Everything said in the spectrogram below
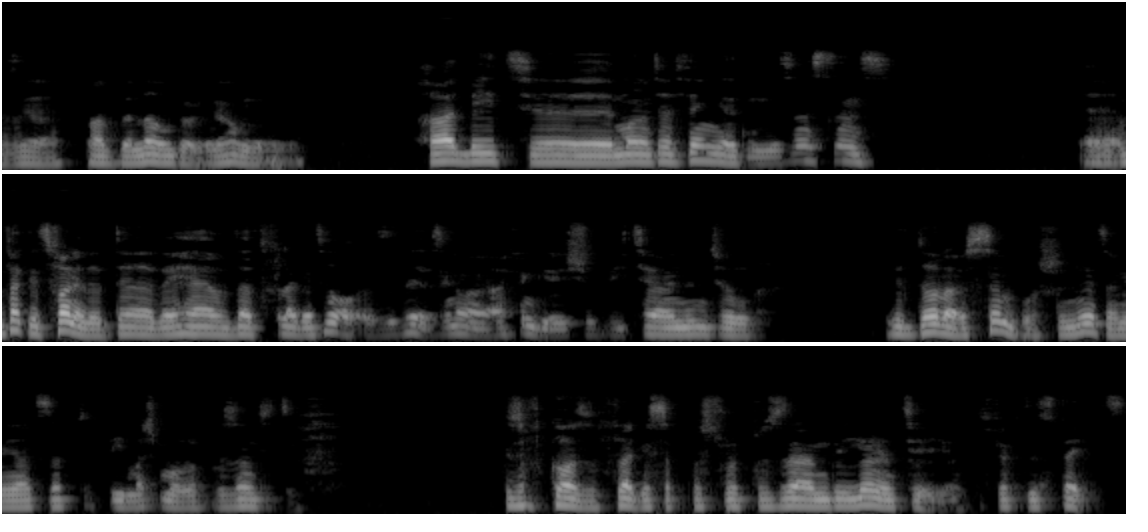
as a part of the logo. You know, with heartbeat uh, monitor thing in this instance. Uh, in fact, it's funny that uh, they have that flag at all as it is. You know, I think it should be turned into the dollar symbol, shouldn't it? I mean, that's that would be much more representative. Because of course, the flag is supposed to represent the unity of the 50 states,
